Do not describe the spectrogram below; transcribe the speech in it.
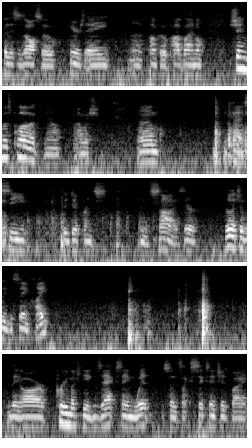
but this is also, here's a uh, Funko pop vinyl. Shameless plug. No, I wish. Um, you kind of see the difference in the size. They're relatively the same height. They are pretty much the exact same width, so it's like six inches by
